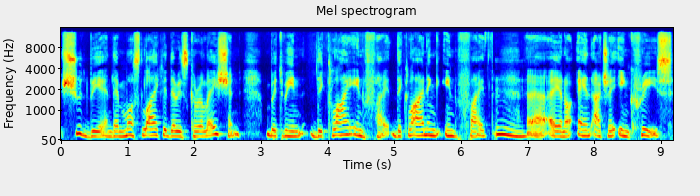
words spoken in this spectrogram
should be, and then most likely there is correlation between decline in faith, declining in faith, uh, you know, and actually increase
